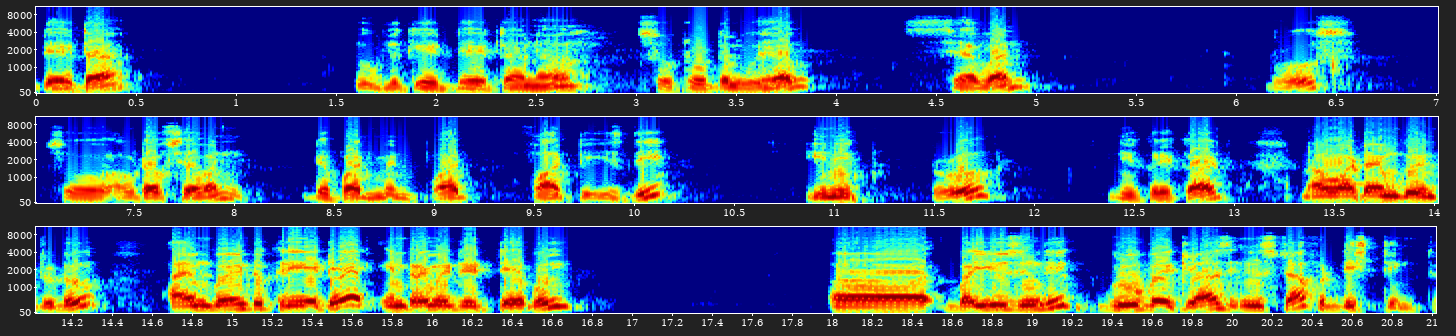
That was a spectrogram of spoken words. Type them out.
data duplicate data now so total we have seven rows. So out of seven department part 40 is the unique row unique record. Now what i'm going to do? I am going to create a intermediate table uh, by using the group by class instead of distinct.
